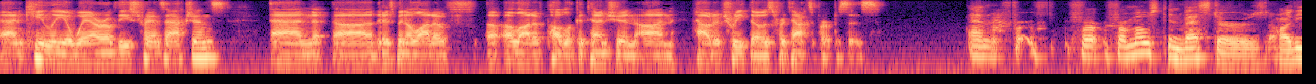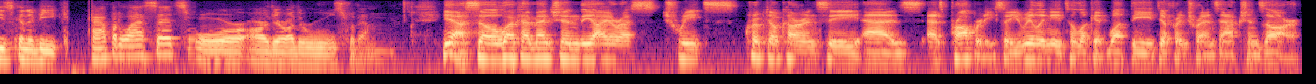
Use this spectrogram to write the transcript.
and keenly aware of these transactions, and uh, there's been a lot of a lot of public attention on how to treat those for tax purposes. And for, for, for most investors, are these going to be capital assets or are there other rules for them? Yeah, so like I mentioned, the IRS treats cryptocurrency as as property. So you really need to look at what the different transactions are.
